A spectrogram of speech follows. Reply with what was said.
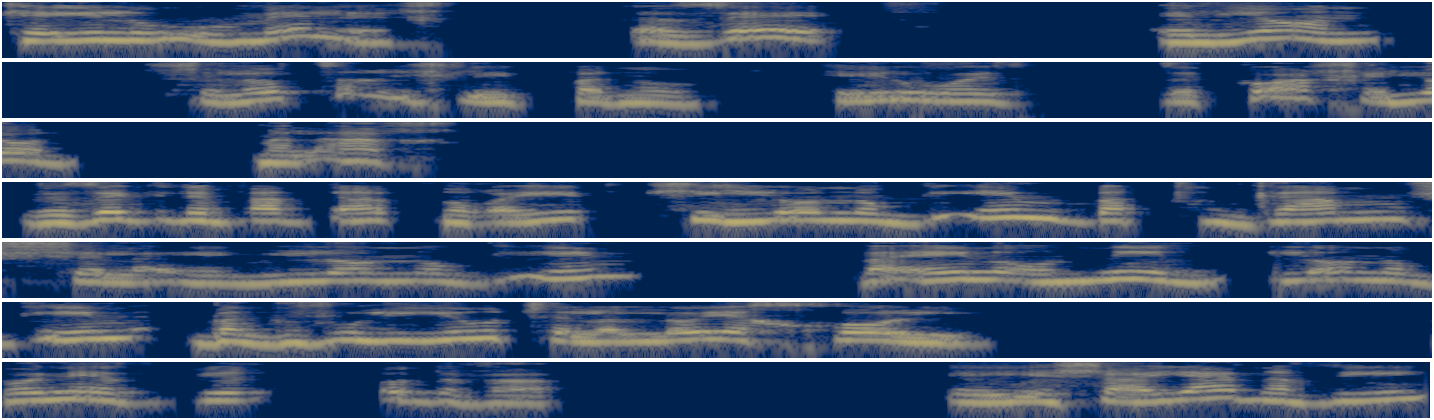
כאילו הוא מלך, כזה עליון שלא צריך להתפנות, כאילו הוא איזה כוח עליון, מלאך. וזה גנבת דעת נוראית, כי לא נוגעים בפגם שלהם, לא נוגעים באין אונים, לא נוגעים בגבוליות של הלא יכול. בואו אני אסביר עוד דבר. אה, ישעיה הנביא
